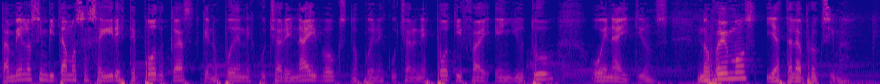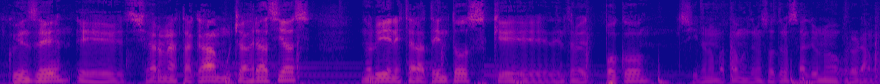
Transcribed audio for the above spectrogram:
También los invitamos a seguir este podcast que nos pueden escuchar en iVoox, nos pueden escuchar en Spotify, en YouTube o en iTunes. Nos vemos y hasta la próxima. Cuídense, eh, llegaron hasta acá, muchas gracias. No olviden estar atentos que dentro de poco, si no nos matamos entre nosotros, sale un nuevo programa.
